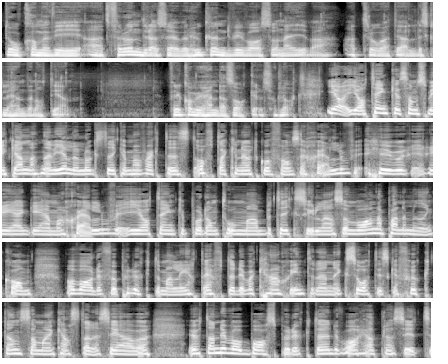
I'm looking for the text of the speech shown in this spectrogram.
då kommer vi att förundras över hur kunde vi vara så naiva att tro att det aldrig skulle hända något igen. För det kommer ju hända saker såklart. Ja, jag tänker som så mycket annat när det gäller logistik, att man faktiskt ofta kan utgå från sig själv. Hur reagerar man själv? Jag tänker på de tomma butikshyllorna som var när pandemin kom. Vad var det för produkter man letade efter? Det var kanske inte den exotiska frukten som man kastade sig över, utan det var basprodukter. Det var helt plötsligt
